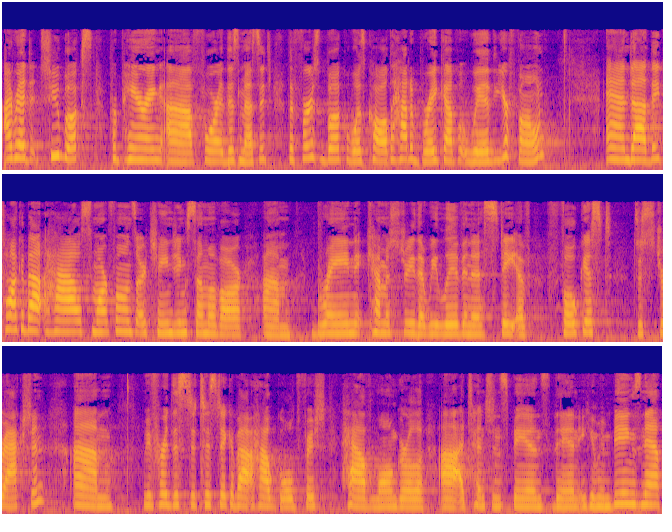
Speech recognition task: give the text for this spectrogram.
I read two books preparing uh, for this message. The first book was called How to Break Up with Your Phone. And uh, they talk about how smartphones are changing some of our um, brain chemistry, that we live in a state of focused distraction. Um, We've heard this statistic about how goldfish have longer uh, attention spans than human beings now.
